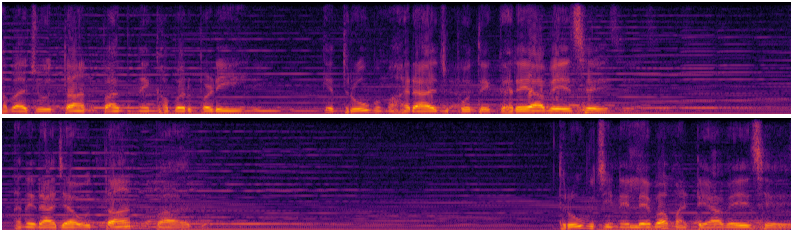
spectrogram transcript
આ બાજુ તાનપાદને ખબર પડી કે ધ્રુવ મહારાજ પોતે ઘરે આવે છે અને રાજા ઉત્તાનપાદ ધ્રુવજીને લેવા માટે આવે છે.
